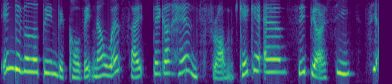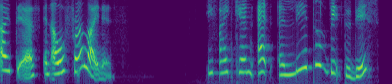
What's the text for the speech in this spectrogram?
in developing the COVID Now website that got hands from KKM, CPRC, CITF, and our frontliners. If I can add a little bit to this,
